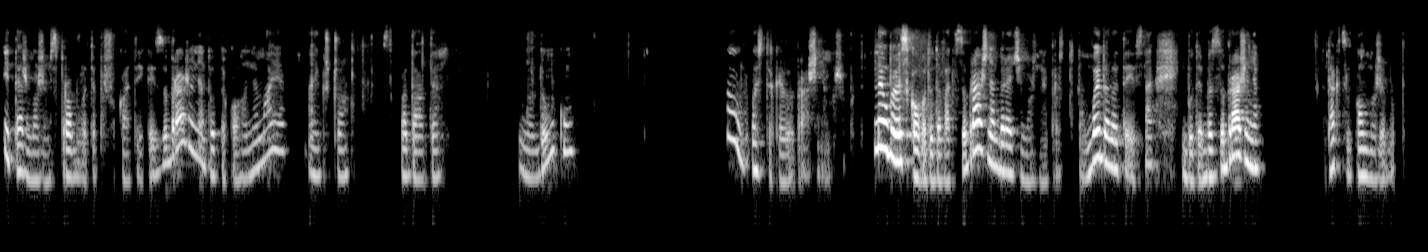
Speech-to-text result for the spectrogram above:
І теж можемо спробувати пошукати якесь зображення, тут такого немає. А якщо складати на думку, ну, ось таке зображення може бути. Не обов'язково додавати зображення, до речі, можна і просто там видалити і все, і бути без зображення. Так цілком може бути.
